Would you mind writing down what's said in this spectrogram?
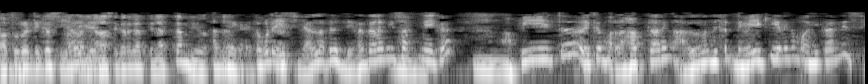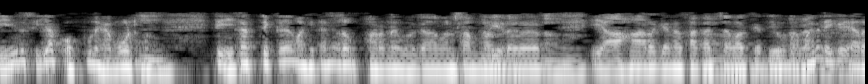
වතුර ටික සියල්ල විනාශ කරගත්තේ නැත්තම් මේක. අන්න ඒකයි. එතකොට ඒ සියල්ල අපිට දෙන තරම මිසක් මේක අපිට ඒක බලහත්කාරයෙන් අල්ලන දෙයක් නෙවෙයි කියන එක මම හිතන්නේ 100%ක් ඔප්පුන හැමෝටම. ඉතින් ඒකත් එක්ක මම හිතන්නේ අර පරණ වගාවන් සම්බන්ධව ඒ ආහාර ගැන සාකච්ඡාවක් ඇති වුණා. මම හිතන්නේ ඒක අර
